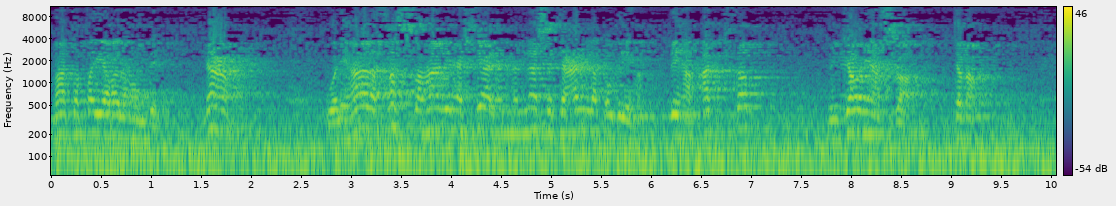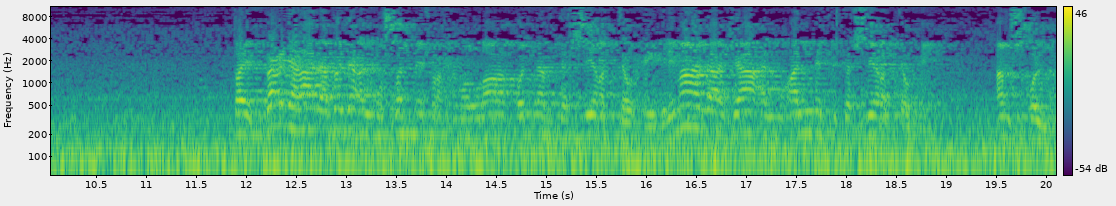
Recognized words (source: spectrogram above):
ما تطير لهم به. نعم. ولهذا خص هذه الأشياء لأن الناس يتعلقوا بها بها أكثر من كونها أسباب تمام. طيب بعد هذا بدأ المصنف رحمه الله قلنا بتفسير التوحيد. لماذا جاء المؤلف بتفسير التوحيد؟ أمس قلنا.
